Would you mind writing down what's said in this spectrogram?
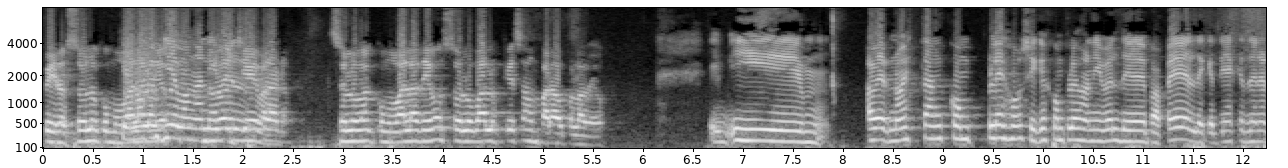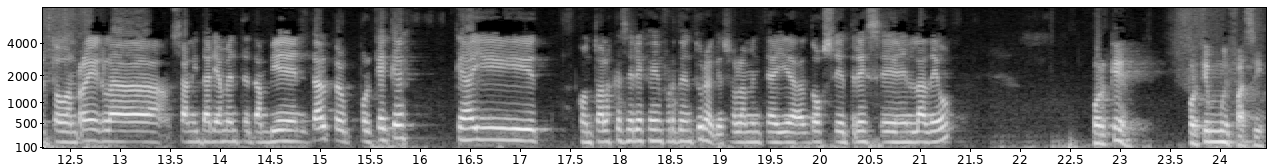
pero solo como Que no lo DO, llevan a no nivel, llevan. claro. Solo va- como va la DO, solo va los quesos amparados por la DO. Y, y, a ver, no es tan complejo, sí que es complejo a nivel de papel, de que tienes que tener todo en regla, sanitariamente también y tal, pero ¿por qué crees que hay, con todas las queserías que hay en Fuerteventura, que solamente haya 12, 13 en la DO? ¿Por qué? Porque es muy fácil.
